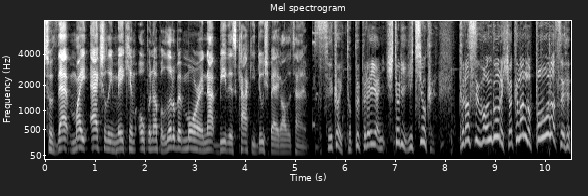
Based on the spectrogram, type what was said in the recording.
So that might actually make him open up a little bit more and not be this cocky douchebag all the time. 世界トッププレイヤーに1人1億プラス1ゴール100万のボーナス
